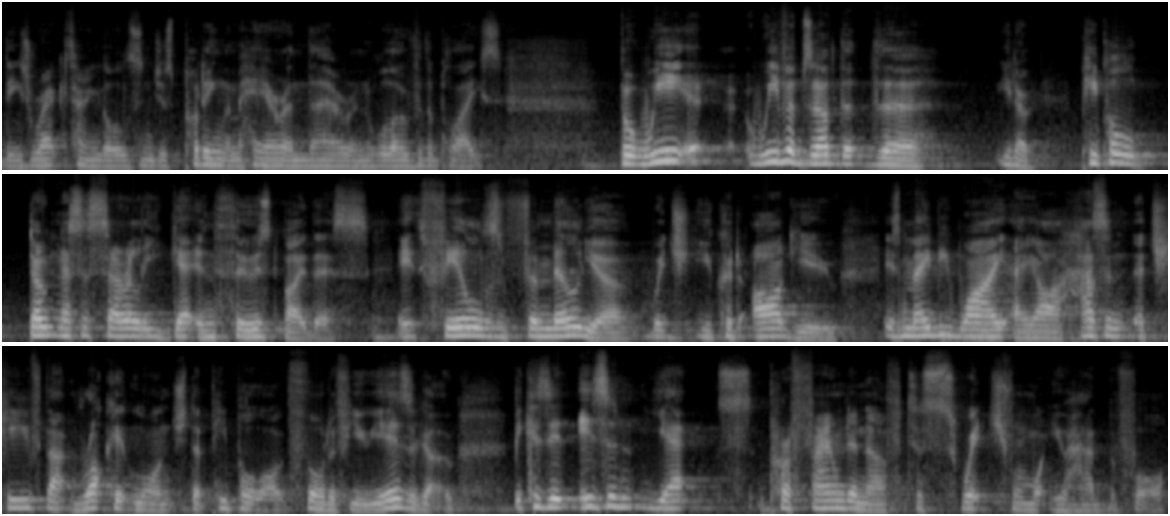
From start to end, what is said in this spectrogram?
these rectangles and just putting them here and there and all over the place. But we, we've observed that the, you know, people don't necessarily get enthused by this. It feels familiar, which you could argue is maybe why AR hasn't achieved that rocket launch that people thought a few years ago, because it isn't yet profound enough to switch from what you had before.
